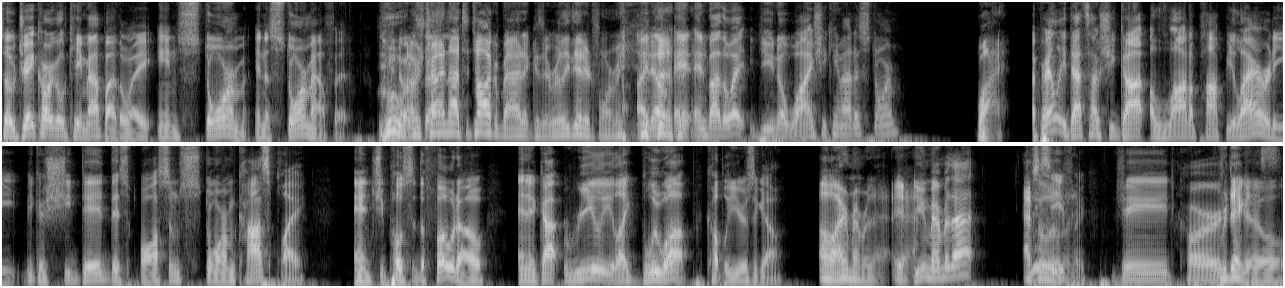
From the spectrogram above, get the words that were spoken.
So Jay Cargill came out, by the way, in Storm in a Storm outfit. Ooh, I was that? trying not to talk about it because it really did it for me. I know. And, and by the way, do you know why she came out as Storm? Why? Apparently, that's how she got a lot of popularity because she did this awesome Storm cosplay, and she posted the photo, and it got really like blew up a couple years ago. Oh, I remember that. Yeah, Do you remember that? Let me see if absolutely. I- Jade Cargill Ridiculous.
